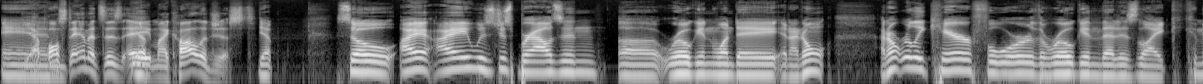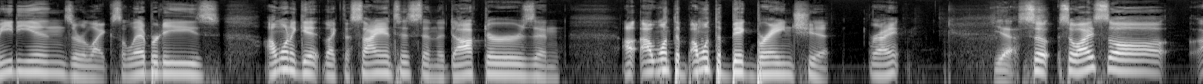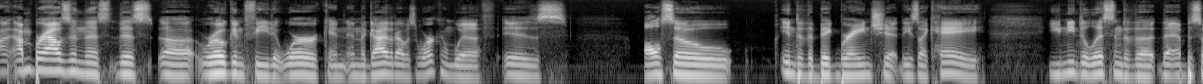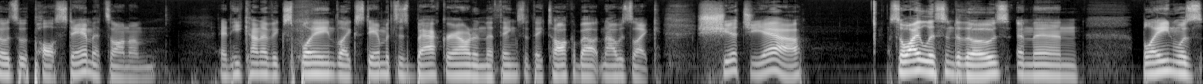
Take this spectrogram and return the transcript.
and yeah, Paul Stamets is a Yep. mycologist. Yep. So I I was just browsing uh, Rogan one day, and I don't I don't really care for the Rogan that is like comedians or like celebrities. I want to get like the scientists and the doctors and I, I want the I want the big brain shit, right? Yes. So so I saw I, I'm browsing this this uh, Rogan feed at work, and and the guy that I was working with is also into the big brain shit. He's like, hey, you need to listen to the the episodes with Paul Stamets on them. And he kind of explained like Stamets' background and the things that they talk about, and I was like, "Shit, yeah." So I listened to those, and then Blaine was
